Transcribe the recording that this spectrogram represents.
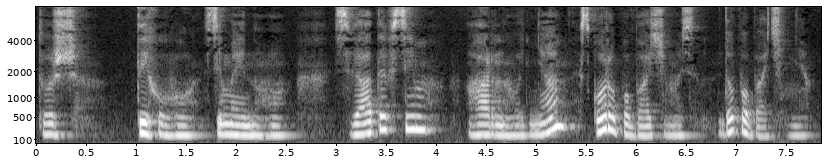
Тож, тихого сімейного свята всім, гарного дня. Скоро побачимось. До побачення!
